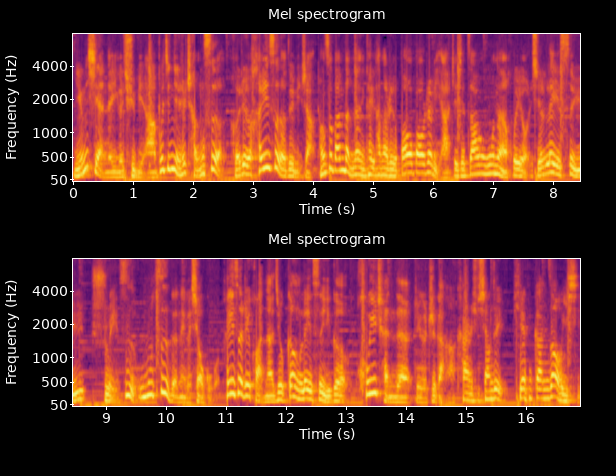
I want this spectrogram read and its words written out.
明显的一个区别啊。不仅仅是橙色和这个黑色的对比上，橙色版本呢，你可以看到这个包包这里啊，这些脏污呢会有一些类似于水渍污渍的那个效果。黑色这款呢就更类似一个灰尘的这个质感啊，看上去相对偏干燥一些。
